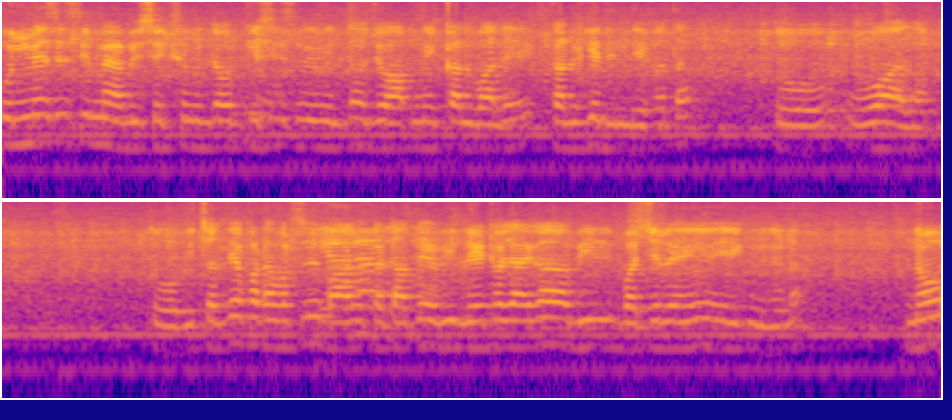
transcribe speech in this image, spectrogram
उनमें से सिर्फ़ मैं अभिषेक से मिलता हूँ और किसी से नहीं मिलता हूँ जो आपने कल वाले, कल के दिन देखा था। तो वो वाला तो अभी चलते हैं फटाफट से, बाल कटाते हैं, अभी लेट हो जाएगा, अभी बज रहे हैं एक मिनट ना? नौ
